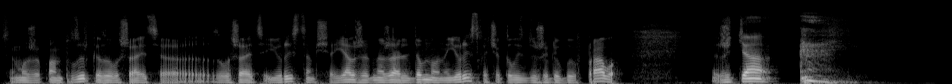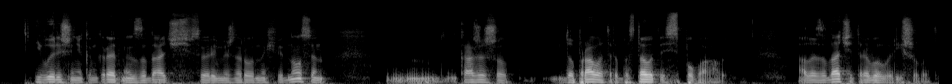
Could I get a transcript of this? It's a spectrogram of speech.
Це може пан Пузирка залишається, залишається юристом ще. Я вже, на жаль, давно не юрист, хоча колись дуже любив право. Життя і вирішення конкретних задач в сфері міжнародних відносин каже, що до права треба ставитись з повагою, але задачі треба вирішувати.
